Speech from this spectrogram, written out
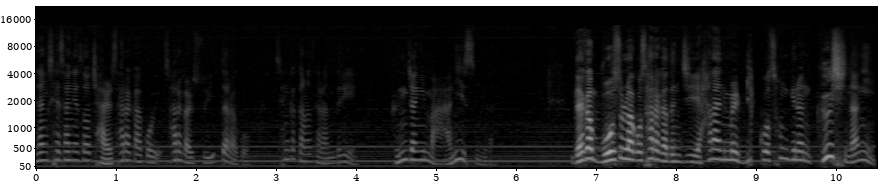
그냥 세상에서 잘 살아가고 살아갈 수 있다라고 생각하는 사람들이 굉장히 많이 있습니다. 내가 무엇을 하고 살아가든지 하나님을 믿고 섬기는 그 신앙이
